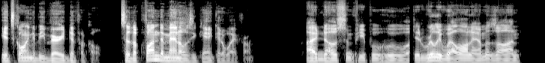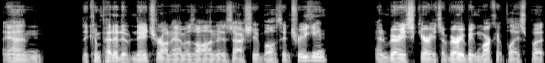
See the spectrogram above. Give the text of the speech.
it's going to be very difficult. So the fundamentals you can't get away from. I know some people who did really well on Amazon and the competitive nature on Amazon is actually both intriguing and very scary. It's a very big marketplace, but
